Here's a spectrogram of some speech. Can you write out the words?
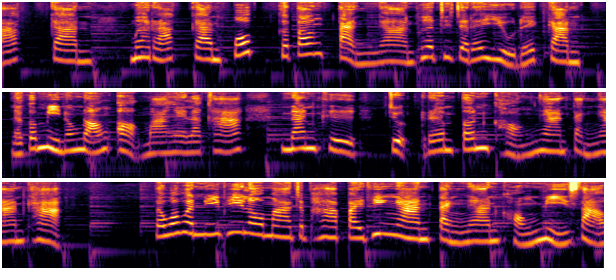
รักกันเมื่อรักกันปุ๊บก็ต้องแต่งงานเพื่อที่จะได้อยู่ด้วยกัน แล้วก็มีน้องๆออกมาไงล่ะคะ นั่นคือจุดเริ่มต้นของงานแต่งงานค่ะ แต่ว่าวันนี้พี่โลมาจะพาไปที่งานแต่งงานของหมีสาว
